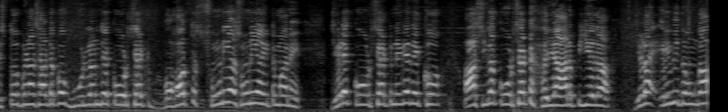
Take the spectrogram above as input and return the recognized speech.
ਇਸ ਤੋਂ ਬਿਨਾ ਸਾਡੇ ਕੋਲ ਵੂਲਨ ਦੇ ਕੋਟ ਸੈੱਟ ਬਹੁਤ ਸੋਹਣੀਆਂ ਸੋਹਣੀਆਂ ਆਈਟਮਾਂ ਨੇ। ਜਿਹੜੇ ਕੋਟ ਸੈੱਟ ਨੇਗੇ, ਦੇਖੋ ਆ ਸੀਗਾ ਕੋਟ ਸੈੱਟ 1000 ਰੁਪਏ ਦਾ। ਜਿਹੜਾ ਇਹ ਵੀ ਦਊਂਗਾ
